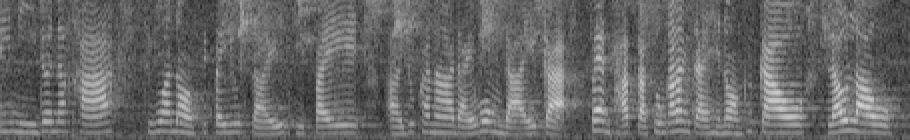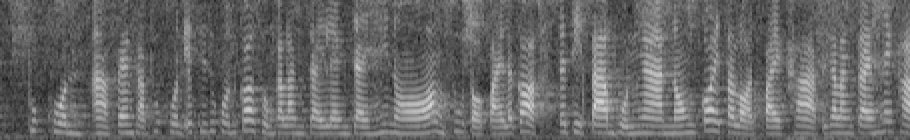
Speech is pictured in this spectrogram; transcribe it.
ลินีด้วยนะคะ ถึงว่าน้องสิไปอยู่ไสสิไปอ่ายุคณาใดวงใดกะแฟนคลับกะส่งกำลังใจให้น้องคือเก่าแล้วเรา ทุกคนอ่าแฟนคลับทุกคน FC ทุกคนก็ส่งกำลังใจแรงใจให้น้อง สู้ต่อไปแล้วก็จะติดตามผลงานน้องก้อยตลอดไปค่ะ เป็นกำลังใจให้ค่ะ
